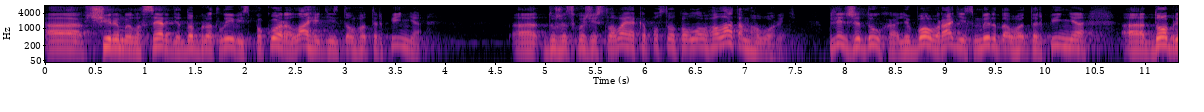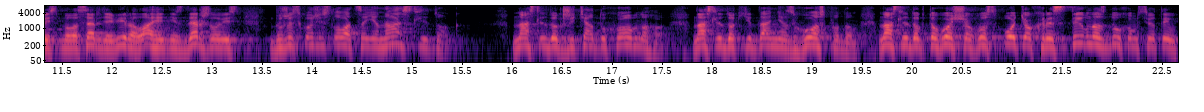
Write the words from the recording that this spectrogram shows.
е, щире милосердя, добротливість, покора, лагідність, довготерпіння. Е, Дуже схожі слова, як апостол Павло Галатам говорить. Плід же духа, любов, радість, мир, довготерпіння, добрість, милосердя, віра, лагідність, здержливість. Дуже схожі слова. Це є наслідок. Наслідок життя духовного, наслідок єднання з Господом, наслідок того, що Господь охрестив нас Духом Святим,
